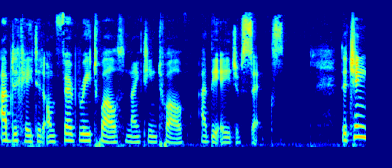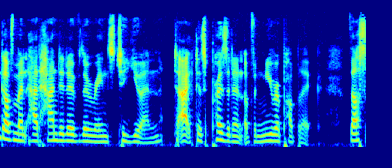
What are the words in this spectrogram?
abdicated on February 12, 1912, at the age of six. The Qing government had handed over the reins to Yuan to act as president of a new republic, thus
